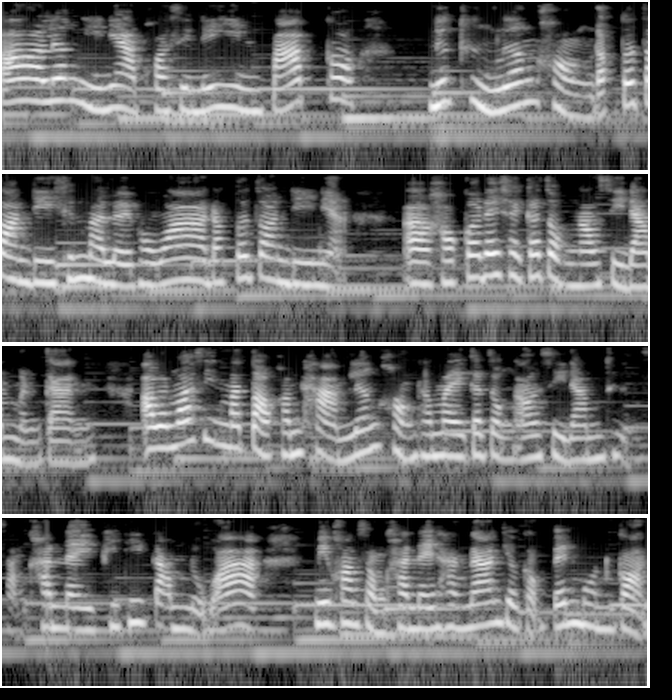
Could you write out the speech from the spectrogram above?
ก็เรื่องนี้เนี่ยพอซินได้ยินปั๊บก็นึกถึงเรื่องของดรจอห์นดีขึ้นมาเลย เพราะว่าดรจอห์นดีเนี่ย เขาก็ได้ใช้กระจกเงาสีดำเหมือนกัน เอาเป็นว่าซินมาตอบคำถามเรื่องของทำไมกระจกเงาสีดำถึงสำคัญในพิธีกรรมหรือว่ามีความสำคัญในทางด้านเกี่ยวกับเวทมนต์ก่อน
